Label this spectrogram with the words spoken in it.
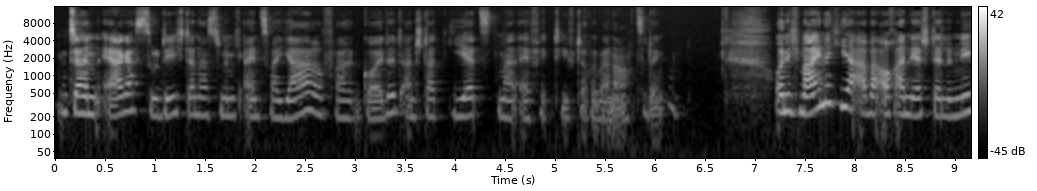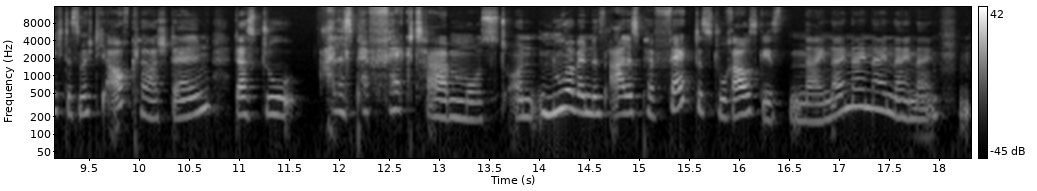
dann ärgerst du dich, dann hast du nämlich ein, zwei Jahre vergeudet, anstatt jetzt mal effektiv darüber nachzudenken. Und ich meine hier aber auch an der Stelle nicht, das möchte ich auch klarstellen, dass du alles perfekt haben musst und nur wenn das alles perfekt ist, du rausgehst. Nein, nein, nein, nein, nein, nein.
